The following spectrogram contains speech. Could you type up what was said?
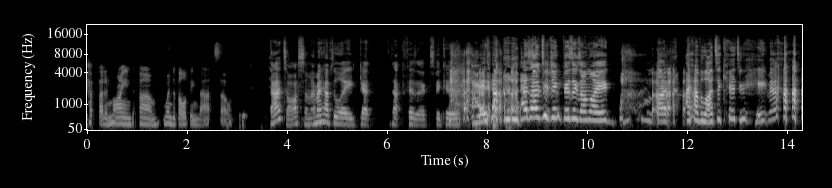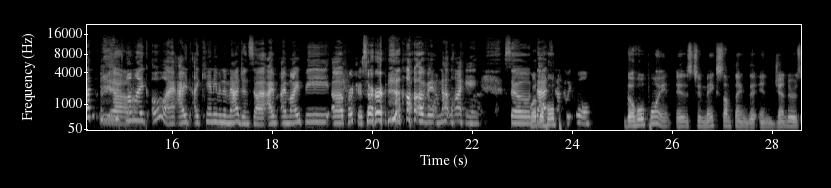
kept that in mind um, when developing that so. That's awesome. I might have to like get that physics because I, as I'm teaching physics, I'm like, hmm, I, I have lots of kids who hate math. Yeah. So I'm like, oh, I, I, I can't even imagine. So I, I might be a purchaser of it. I'm not lying. So well, that whole, sounds really cool. The whole point is to make something that engenders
